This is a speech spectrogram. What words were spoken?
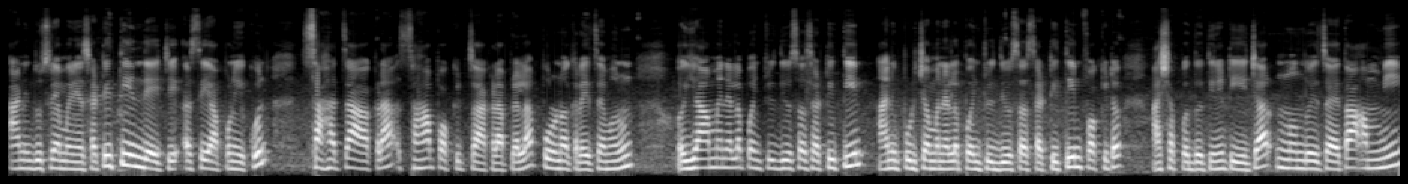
आणि दुसऱ्या महिन्यासाठी तीन द्यायचे असे आपण एकूण सहाचा आकडा सहा पॉकेटचा आकडा आपल्याला पूर्ण करायचा आहे म्हणून ह्या महिन्याला पंचवीस दिवसासाठी तीन आणि पुढच्या महिन्याला पंचवीस दिवसासाठी तीन पॉकिटं अशा पद्धतीने टी एच आर नोंदवायचं आहे. आता आम्ही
